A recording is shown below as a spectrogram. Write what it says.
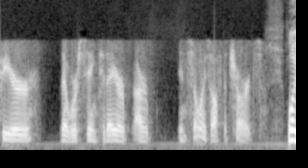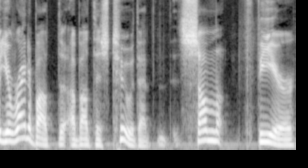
fear that we're seeing today are, are in some ways off the charts. Well, you're right about the, about this too. That some fear,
